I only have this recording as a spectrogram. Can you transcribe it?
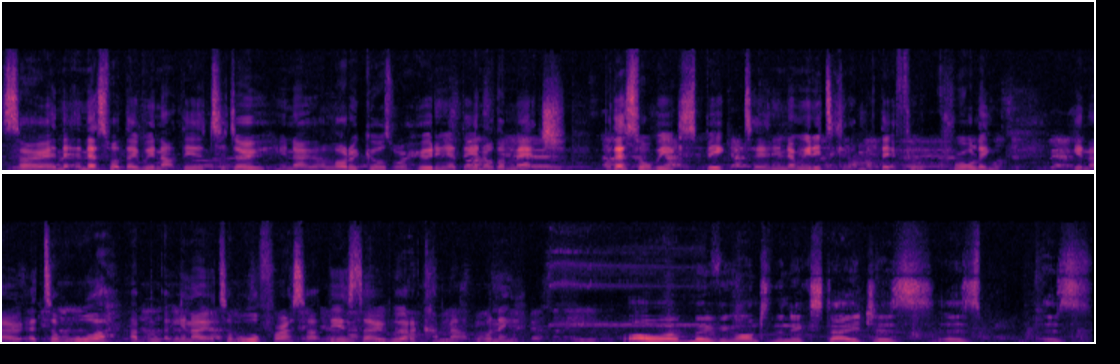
So, and, and that's what they went out there to do. You know, a lot of girls were hurting at the end of the match, but that's what we expect. And you know, we need to come up that field crawling. You know, it's a war. You know, it's a war for us out there. So we've got to come out winning. Well, well moving on to the next stage is is is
